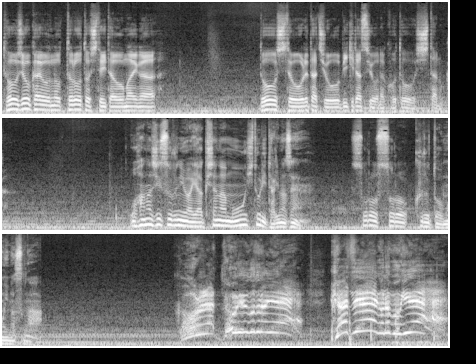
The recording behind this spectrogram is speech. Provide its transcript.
登場会を乗っ取ろうとしていたお前がどうして俺たちをおびき出すようなことをしたのか。お話しするには役者がもう一人足りません。そろそろ来ると思いますが。これはどういうことなんや！勝つやこのボケが！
